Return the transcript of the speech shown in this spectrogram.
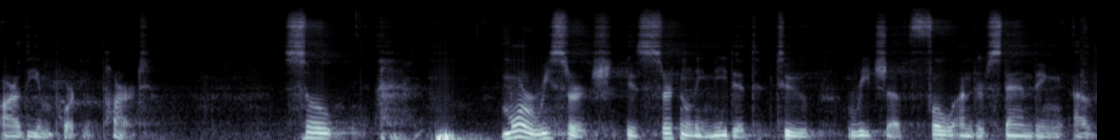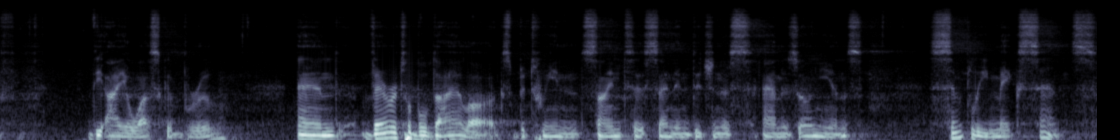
are the important part. So, more research is certainly needed to reach a full understanding of the ayahuasca brew and veritable dialogues between scientists and indigenous Amazonians simply make sense.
